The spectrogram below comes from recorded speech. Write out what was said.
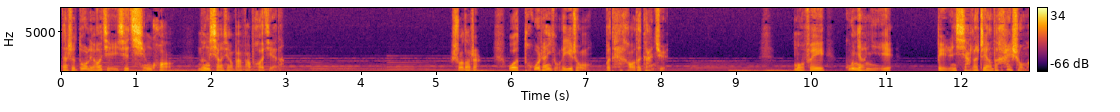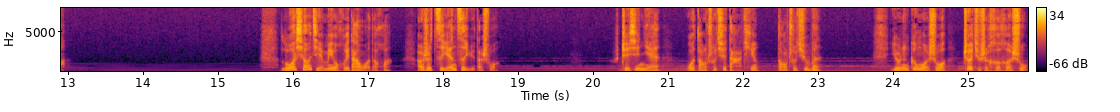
但是多了解一些情况，能想想办法破解的。说到这儿，我突然有了一种不太好的感觉。莫非姑娘你被人下了这样的害手吗？罗小姐没有回答我的话，而是自言自语地说：“这些年我到处去打听，到处去问，有人跟我说这就是和合术，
